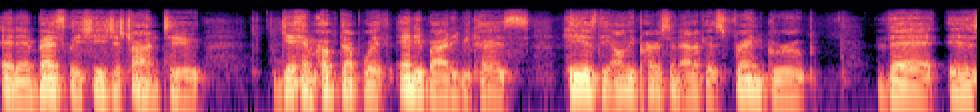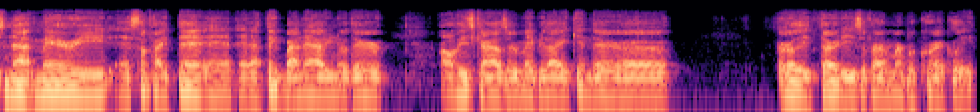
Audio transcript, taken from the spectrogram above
And then basically she's just trying to get him hooked up with anybody because he is the only person out of his friend group that is not married and stuff like that. And and I think by now, you know, they're all these guys are maybe like in their uh, early 30s, if I remember correctly.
